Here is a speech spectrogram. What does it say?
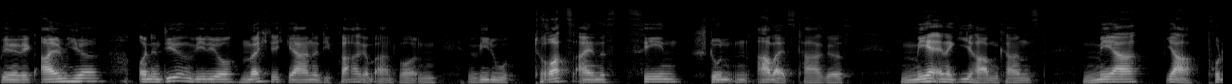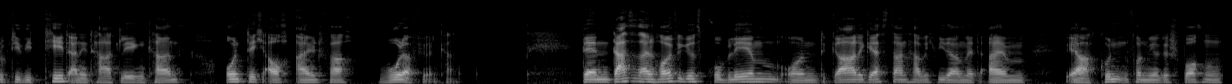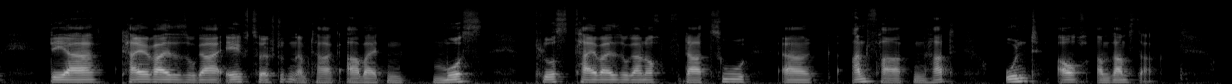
Benedikt Alm hier und in diesem Video möchte ich gerne die Frage beantworten, wie du trotz eines 10 Stunden Arbeitstages mehr Energie haben kannst, mehr ja, Produktivität an den Tag legen kannst und dich auch einfach wohler fühlen kannst. Denn das ist ein häufiges Problem und gerade gestern habe ich wieder mit einem ja, Kunden von mir gesprochen, der teilweise sogar 11, 12 Stunden am Tag arbeiten muss, plus teilweise sogar noch dazu äh, Anfahrten hat und auch am Samstag.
